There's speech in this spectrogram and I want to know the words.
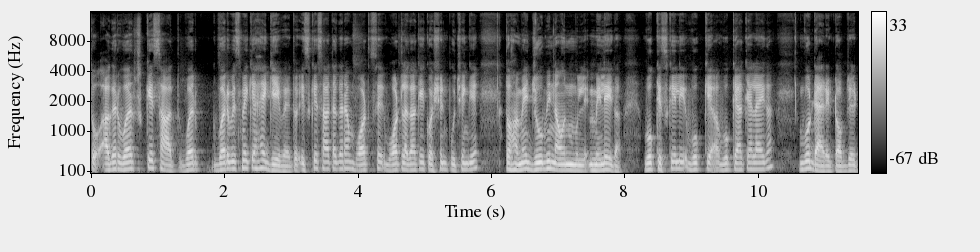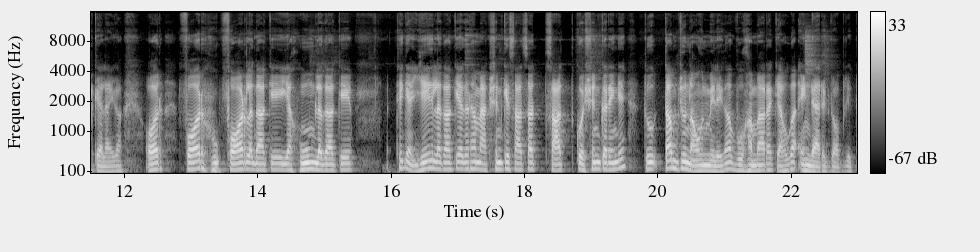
तो अगर वर्ब के साथ वर्ब वर्ब इसमें क्या है गेव है तो इसके साथ अगर हम वॉट से वॉट लगा के क्वेश्चन पूछेंगे तो हमें जो भी नाउन मिलेगा, वो किसके लिए, वो क्या वो क्या कहलाएगा, वो डायरेक्ट ऑब्जेक्ट कहलाएगा, और फॉर फॉर लगा के या होम लगा के ठीक है ये लगा के अगर हम एक्शन के साथ साथ साथ क्वेश्चन करेंगे तो तब जो नाउन मिलेगा वो हमारा क्या होगा? इनडायरेक्ट ऑब्जेक्ट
